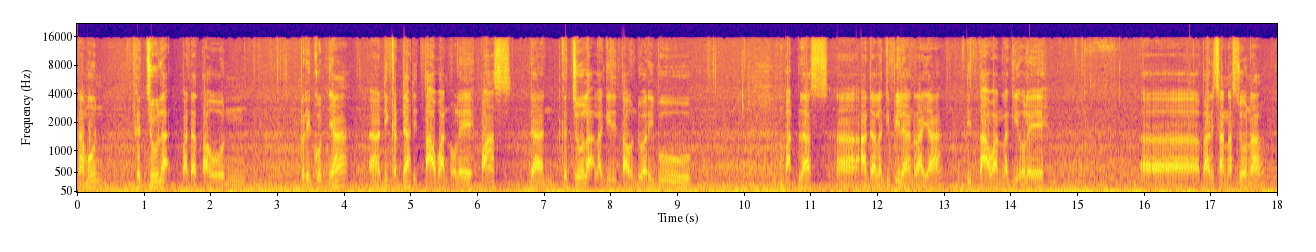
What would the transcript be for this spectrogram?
Namun gejolak pada tahun berikutnya uh, di Kedah ditawan oleh PAS dan gejolak lagi di tahun 2014 uh, ada lagi pilihan raya ditawan lagi oleh uh, Barisan Nasional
